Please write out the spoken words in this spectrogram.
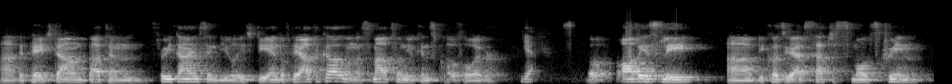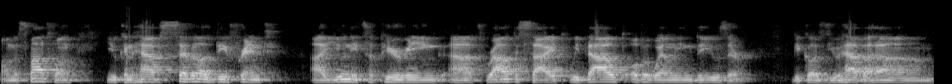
uh, the page down button three times and you reach the end of the article. On a smartphone, you can scroll forever. Yeah. So obviously, uh, because you have such a small screen on a smartphone, you can have several different uh, units appearing uh, throughout the site without overwhelming the user because you have a,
